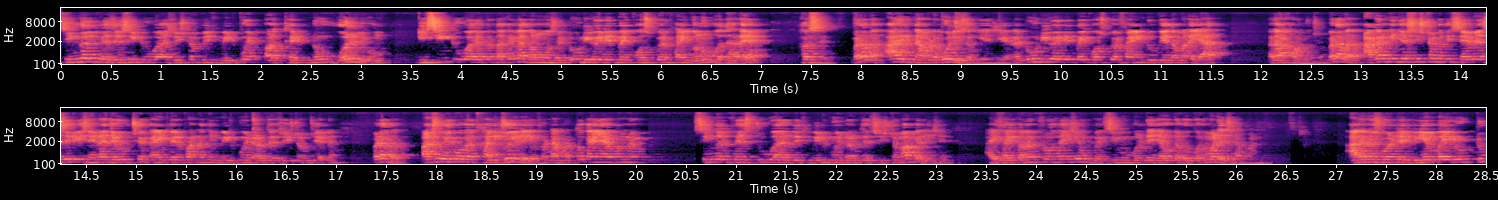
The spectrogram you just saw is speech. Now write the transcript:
single phase AC2Y system with midpoint અર્થેટનું વોલ્યુમ DC2Y કરતા કેટલા ગણું હશે? 2 divided by cos square phi ગણું વધારે હશે. બરાબર? આ રીતના આપણે બોલી શકીએ છીએ. એટલે 2 divided by cos square phi k તમારે યાદ રાખવાનું છે. બરાબર? આગળની જે સિસ્ટમ હતી સેમ એઝ ઇટ ઇઝ એના જેવું છે. કાઈ ફેરફાર નથી. મિડ પોઈન્ટ અર્થે સિસ્ટમ છે. એટલે બરાબર? પાછું એક વખત ખાલી જોઈ લઈએ ફટાફટ. તો કાઈ આપણને single phase two wire with mid point earthed system આપેલી છે. I5 કરંટ ફ્લો થાય છે. મેક્સિમમ વોલ્ટેજ આઉટર ઉપર મળે છે આપણને. RMS વોલ્ટેજ Vm/√2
